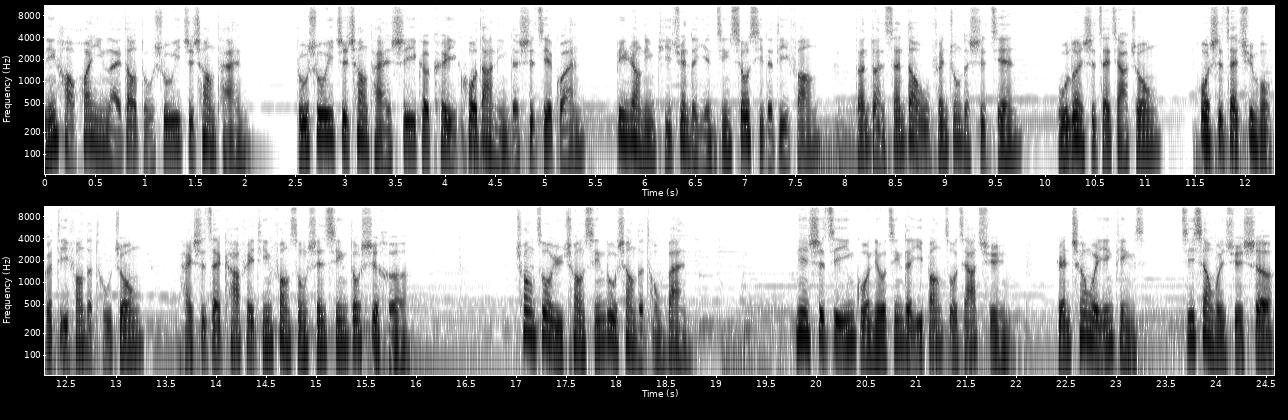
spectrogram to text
您好，欢迎来到读书益智畅谈。读书益智畅谈是一个可以扩大您的世界观，并让您疲倦的眼睛休息的地方。短短三到五分钟的时间，无论是在家中，或是在去某个地方的途中，还是在咖啡厅放松身心，都适合。创作与创新路上的同伴，念世纪英国牛津的一帮作家群，人称为 Intings 机象文学社。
